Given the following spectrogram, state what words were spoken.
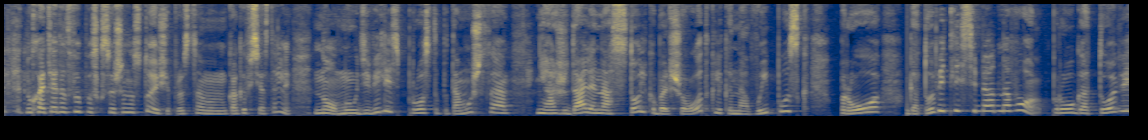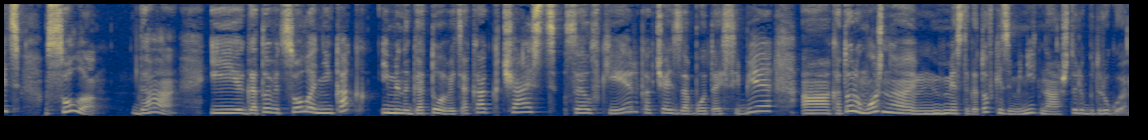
Ну, хотя этот выпуск совершенно стоящий, просто как и все остальные. Но мы удивились просто потому, что не ожидали настолько большого отклика на выпуск про готовить для себя одного, про готовить соло. Да, и готовить соло не как именно готовить, а как часть self-care, как часть заботы о себе, а, которую можно вместо готовки заменить на что-либо другое.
